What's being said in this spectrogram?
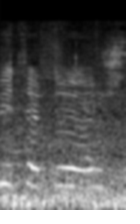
bitirdi.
